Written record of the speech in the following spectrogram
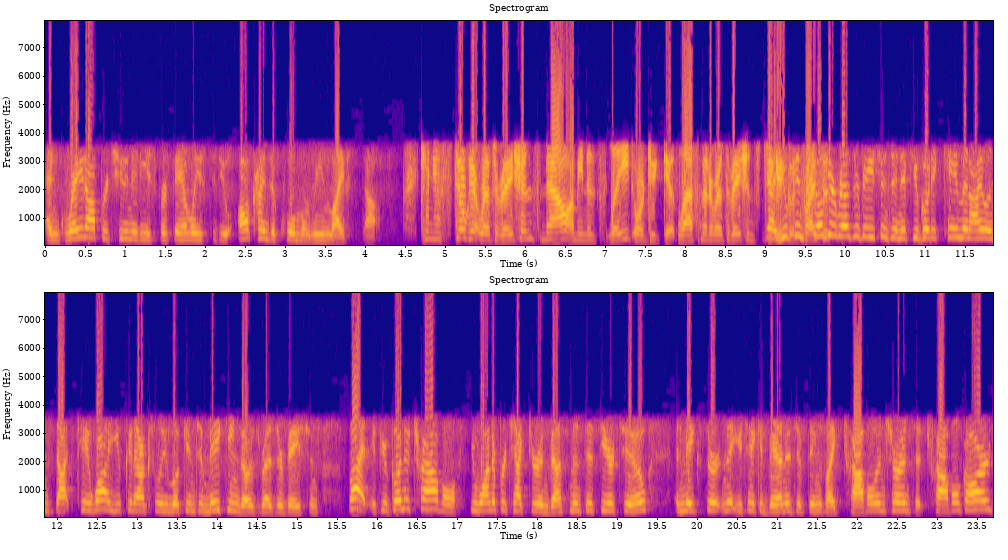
and great opportunities for families to do all kinds of cool marine life stuff. Can you still get reservations now? I mean, it's late, or do you get last-minute reservations? Do Yeah, you, you can good still get reservations, and if you go to CaymanIslands.ky, you can actually look into making those reservations. But if you're going to travel, you want to protect your investment this year too, and make certain that you take advantage of things like travel insurance. At Travel Guard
